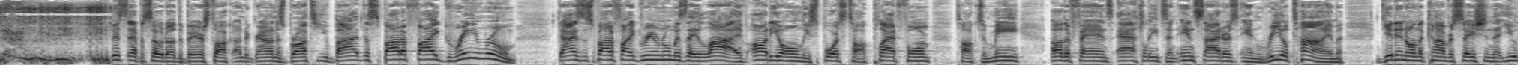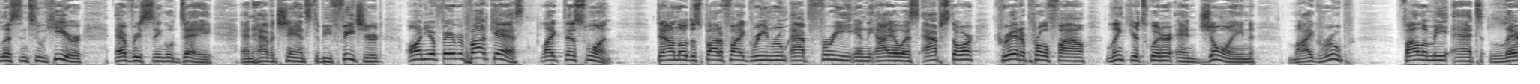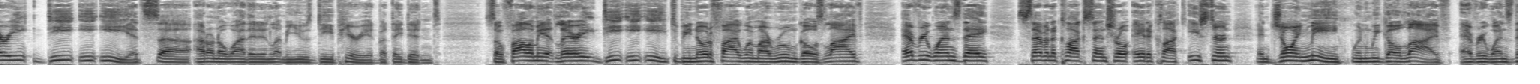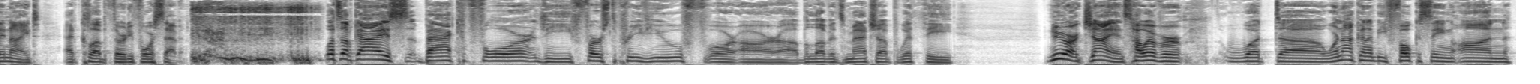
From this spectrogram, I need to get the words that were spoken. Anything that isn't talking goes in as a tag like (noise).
This episode of the Bears Talk Underground is brought to you by the Spotify Green Room. Guys, the Spotify Green Room is a live, audio only sports talk platform. Talk to me, other fans, athletes, and insiders in real time. Get in on the conversation that you listen to here every single day and have a chance to be featured on your favorite podcast, like this one. Download the Spotify Green Room app free in the iOS App Store, create a profile, link your Twitter, and join my group. Follow me at Larry DEE. It's, uh, I don't know why they didn't let me use D period, but they didn't. So follow me at Larry DEE to be notified when my room goes live every Wednesday, 7 o'clock Central, 8 o'clock Eastern, and join me when we go live every Wednesday night at Club 34 7. What's up, guys? Back for the first preview for our uh, beloved's matchup with the New York Giants. However, what uh, we're not going to be focusing on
